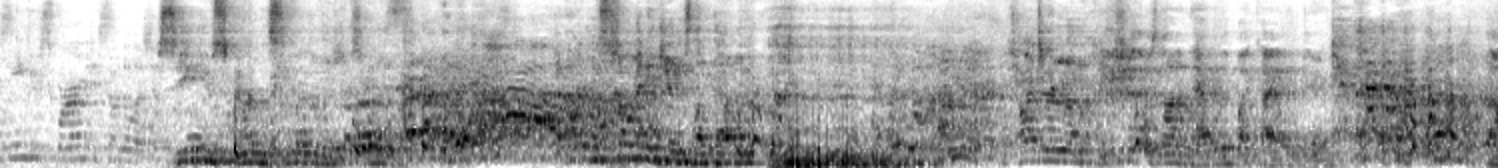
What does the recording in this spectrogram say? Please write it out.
seeing you squirm is so delicious? Seeing you squirm is so delicious. I've written so many gyms like that one. It's hard to remember. Are you sure there was not an ad lib by Kylie Bear? no?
